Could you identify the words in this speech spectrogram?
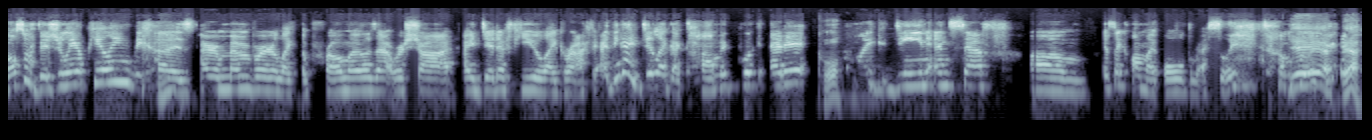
also visually appealing because i remember like the promos that were shot i did a few like graphic i think i did like a comic book edit cool like Dean and Seth. Um, it's like on my old wrestling Tumblr. yeah yeah yeah, yeah.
